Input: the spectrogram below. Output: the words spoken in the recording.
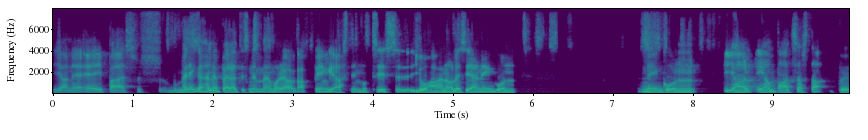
ja ne ei päässyt, meniköhän ne peräti sinne Memorial Cupiinkin asti, mutta siis Juhahan oli siellä niin kuin, niin kuin ihan, ihan patsasta py,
